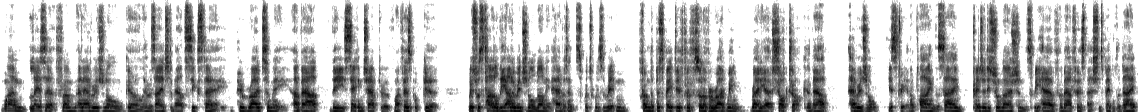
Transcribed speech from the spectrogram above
one letter from an Aboriginal girl who was aged about 16 who wrote to me about the second chapter of my first book, Girt, which was titled The Unoriginal Non Inhabitants, which was written from the perspective of sort of a right wing radio shock jock about Aboriginal history and applying the same prejudicial notions we have about First Nations people today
